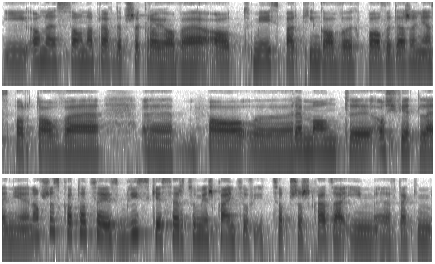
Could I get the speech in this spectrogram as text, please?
i one są naprawdę przekrojowe. Od miejsc parkingowych po wydarzenia sportowe, e, po e, remonty, oświetlenie. No wszystko to, co jest bliskie sercu mieszkańców i co przeszkadza im w takim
